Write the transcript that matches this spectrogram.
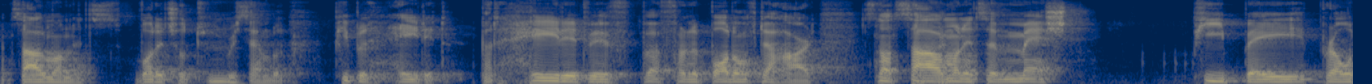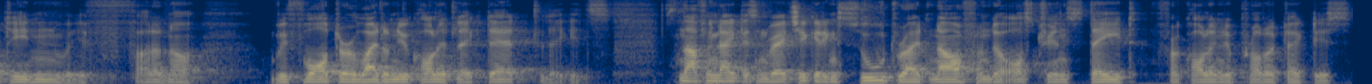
and Salmon, it's what it should resemble. People hate it, but hate it with but from the bottom of their heart. It's not salmon. It's a meshed pea bay protein with I don't know with water. Why don't you call it like that? Like it's it's nothing like this. And we're actually getting sued right now from the Austrian state for calling the product like this,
